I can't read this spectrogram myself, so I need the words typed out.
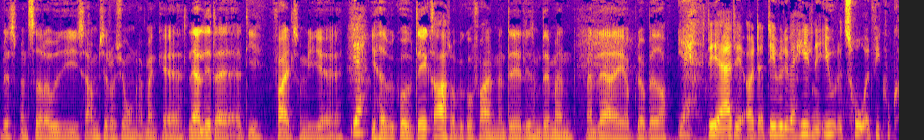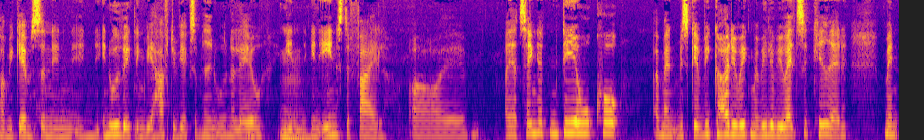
hvis man sidder derude i samme situation, at man kan lære lidt af, af de fejl, som I, øh, ja. I havde begået. Det er ikke rart at begå fejl, men det er ligesom det, man, man lærer af og bliver bedre. Ja, det er det, og det ville være helt naivt at tro, at vi kunne komme igennem sådan en, en, en udvikling, vi har haft i virksomheden, uden at lave mm. en, en eneste fejl. Og, øh, og jeg tænker, at det er ok, at man, vi, skal, vi gør det jo ikke med vilje, vi er jo altid ked af det. Men,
